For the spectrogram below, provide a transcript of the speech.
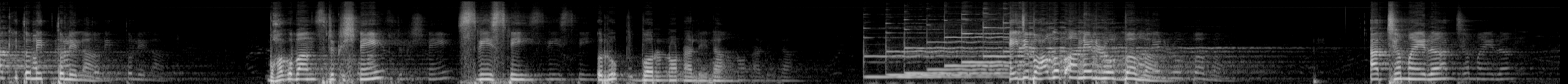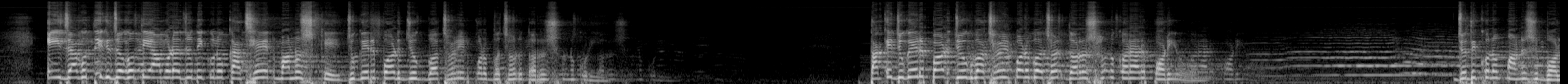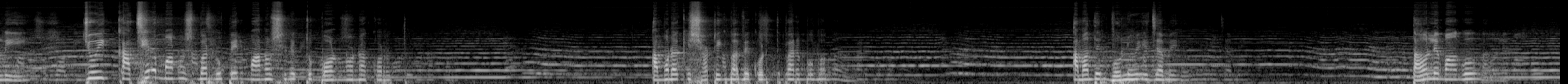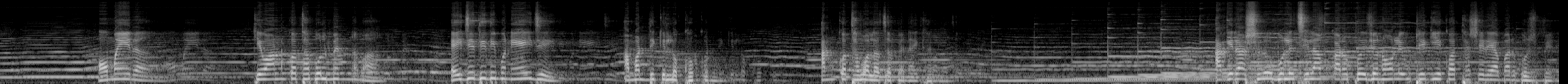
অপরাকিত নিত্য লীলা ভগবান শ্রীকৃষ্ণের শ্রী শ্রী রূপ বর্ণনা লীলা এই যে ভগবানের রূপ বাবা। আচ্ছা মায়েরা, এই জাগতিক জগতে আমরা যদি কোনো কাছের মানুষকে যুগের পর যুগ, বছরের পর বছর দর্শন করি, তাকে যুগের পর যুগ, বছরের পর বছর দর্শন করার পরেও যদি কোনো মানুষ বলে যে ওই কাছের মানুষ বা রূপের মানুষের একটু বর্ণনা করত আমরা কি সঠিকভাবে করতে পারব বাবা? আমাদের ভুল হয়ে যাবে। তাহলে মাগো অমায়েরা কেউ আন কথা বলবেন না মা। এই যে দিদিমণি, এই যে, আমার দিকে লক্ষ্য করুন। আন কথা বলা যাবে না এখানে। আগের আসরেও বলেছিলাম, কারও প্রয়োজন হলে উঠে গিয়ে কথা সেরে আবার বসবেন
